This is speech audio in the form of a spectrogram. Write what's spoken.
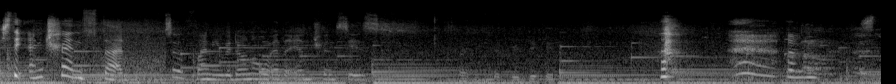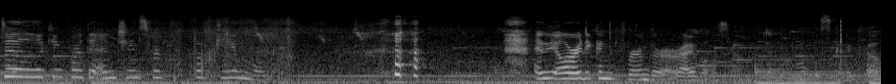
Where's the entrance, Dad? So funny. We don't know where the entrance is. I'm still looking for the entrance for Kmart. and we already confirmed our arrival, so I don't know how this is gonna go.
